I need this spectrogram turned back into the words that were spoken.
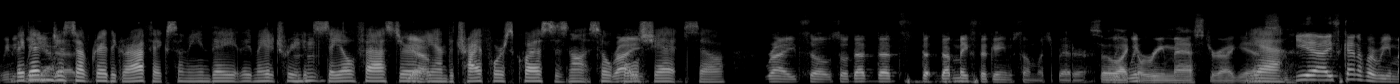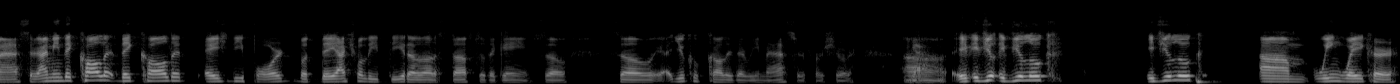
We need, They we need didn't just that. upgrade the graphics. I mean, they, they made it to where you Mhm. could sail faster, Yeah. and the Triforce quest is not so Right. bullshit. So Right. So so that that's that, that makes the game so much better. So We- like we- a remaster, I guess. Yeah. Yeah, it's kind of a remaster. I mean, they call it they called it HD port, but they actually did a lot of stuff to the game. So so you could call it a remaster for sure. Yeah. Uh, if, if you if you look if you look um Wind Waker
